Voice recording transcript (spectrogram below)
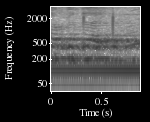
much. Have a good day.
